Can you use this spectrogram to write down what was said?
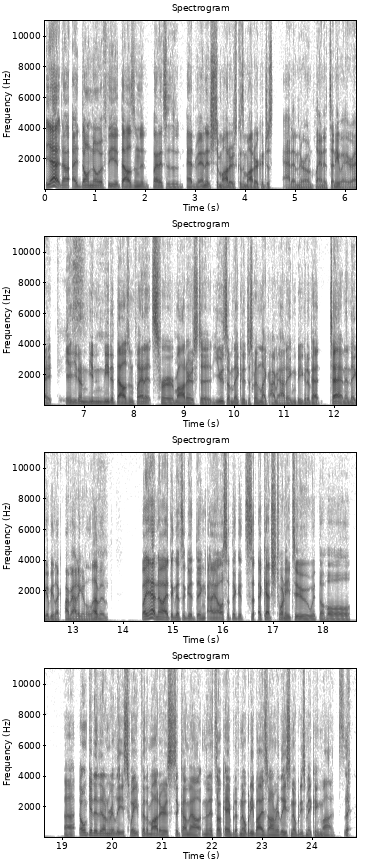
Yeah, no, I don't know if the thousand planets is an advantage to modders because a modder could just add in their own planets anyway, right? You, you don't you didn't need a thousand planets for modders to use them. They could have just been like, I'm adding, but you could have had ten, and they could be like, I'm adding an eleven. But yeah, no, I think that's a good thing. I also think it's a catch twenty two with the whole. Uh, don't get it on release. Wait for the modders to come out, and then it's okay. But if nobody buys it on release, nobody's making mods.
